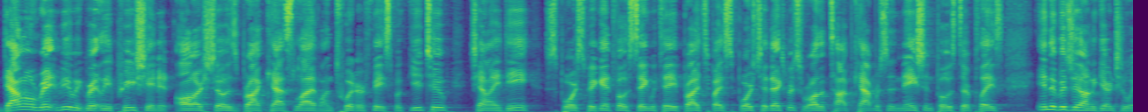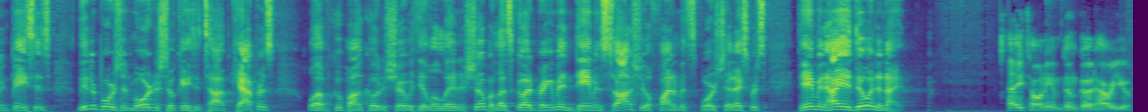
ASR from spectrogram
Download, rate, review. We greatly appreciate it. All our shows broadcast live on Twitter, Facebook, YouTube, Channel ID, Sports Pick Info. Segment today brought to you by Sports Chat Experts, where all the top cappers in the nation post their plays individually on a guaranteed win basis. Leaderboards and more to showcase the top cappers. We'll have a coupon code to share with you a little later in the show, but let's go ahead and bring him in. Damon Sosh. You'll find him at Sports Chat Experts. Damon, how you doing tonight? Hey, Tony. I'm doing good. How are you?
